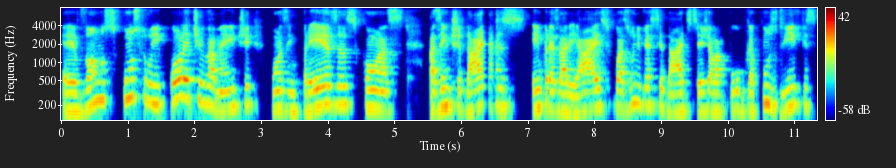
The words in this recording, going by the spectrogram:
É, vamos construir coletivamente com as empresas, com as, as entidades empresariais, com as universidades, seja ela pública, com os IFES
